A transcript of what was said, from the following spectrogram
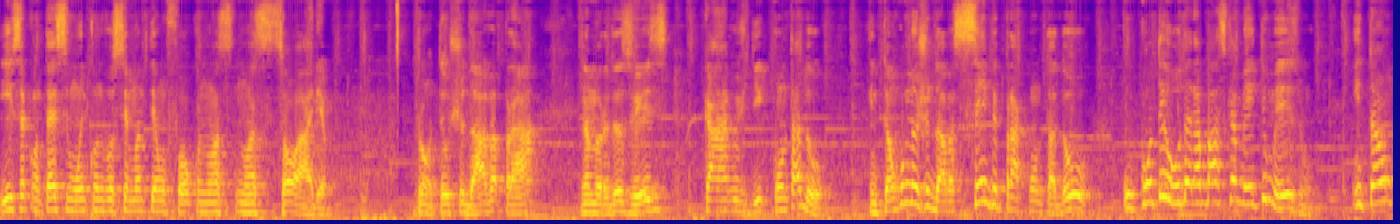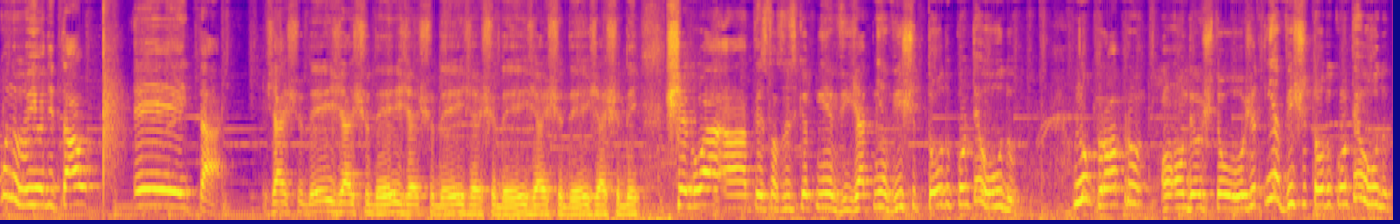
E isso acontece muito quando você mantém um foco numa, numa só área. Pronto, eu estudava para, na maioria das vezes, cargos de contador. Então, como eu estudava sempre para contador, o conteúdo era basicamente o mesmo. Então, quando eu vi o edital, eita, já estudei, já estudei, já estudei, já estudei, já estudei, já estudei. Chegou a, a ter situações que eu tinha, já tinha visto todo o conteúdo. No próprio onde eu estou hoje, eu tinha visto todo o conteúdo.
